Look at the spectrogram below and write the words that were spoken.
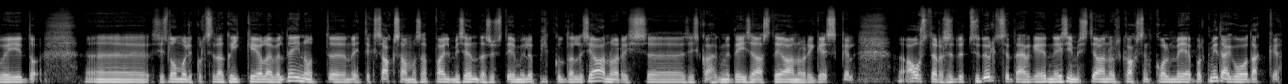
või äh, siis loomulikult seda kõike ei ole veel teinud. näiteks Saksamaa saab valmis enda süsteemi lõplikult alles jaanuaris, äh, siis kahekümne teise aasta jaanuari keskel. austerlased ütlesid üldse, et ärge enne esimest jaanuarit kakskümmend kolm meie poolt midagi oodake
